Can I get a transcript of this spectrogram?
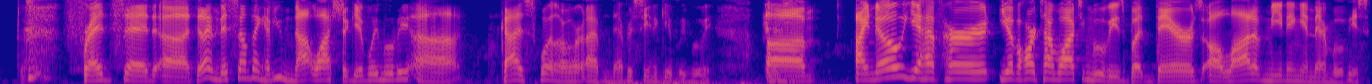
Fred said, uh, "Did I miss something? Have you not watched a Ghibli movie?" Uh, guys, spoiler alert: I've never seen a Ghibli movie. Um, I know you have heard you have a hard time watching movies, but there's a lot of meaning in their movies.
